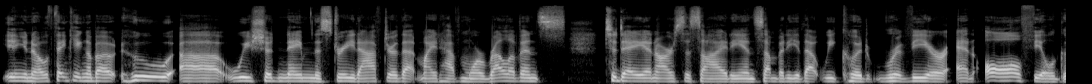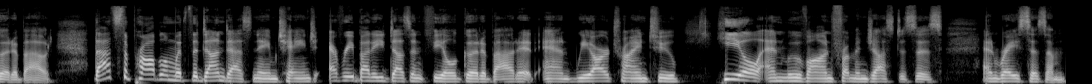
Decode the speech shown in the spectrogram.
you know, thinking about who uh, we should name the street after that might have more relevance today in our society and somebody that we could revere and all feel good about. That's the problem with the Dundas name change. Everybody doesn't feel good about it. And we are trying to heal and move on from injustices and racism.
